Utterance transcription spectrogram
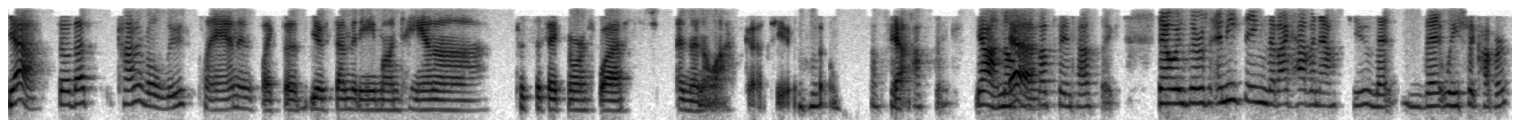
yeah, so that's kind of a loose plan is like the Yosemite, Montana, Pacific Northwest, and then Alaska too. Mm-hmm. So that's fantastic. Yeah, yeah no, yeah. That's, that's fantastic. Now, is there anything that I haven't asked you that that we should cover?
